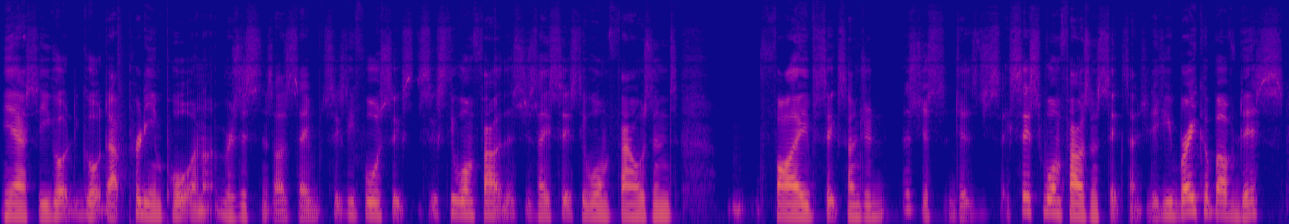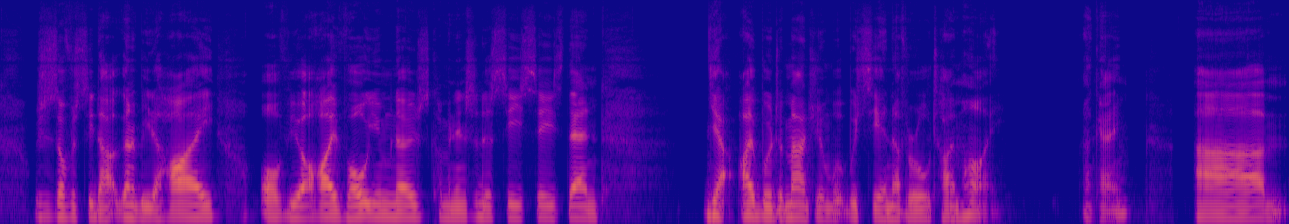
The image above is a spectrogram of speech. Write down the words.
Yeah, so you got got that pretty important resistance. I'd say 64, 61,000. Let's just say 61,000, 5, 600. Let's just, just say 61,600. If you break above this, which is obviously not going to be the high of your high volume nodes coming into the CCs, then yeah, I would imagine we see another all time high. Okay. Um,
